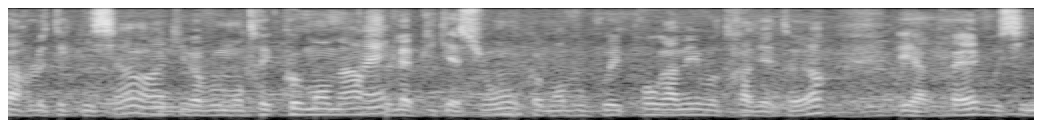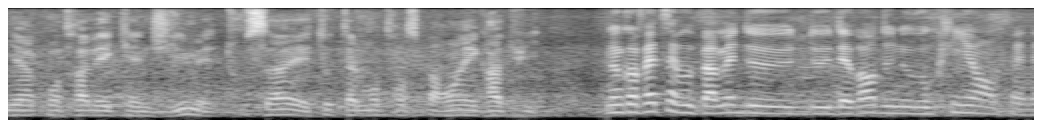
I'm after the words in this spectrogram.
par le technicien hein, qui va vous montrer comment marche l'application, comment vous pouvez programmer votre radiateur. Et après, vous signez un contrat avec Engie, mais tout ça est totalement transparent et gratuit. Donc en fait, ça vous permet d'avoir de, nouveaux clients en fait.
